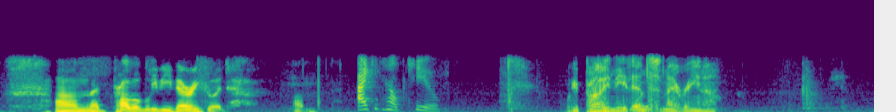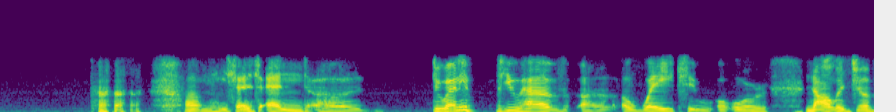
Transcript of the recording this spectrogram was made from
um that'd probably be very good um I can help too. We probably need Ensign Irina. um he says and uh do any of you have uh, a way to or knowledge of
